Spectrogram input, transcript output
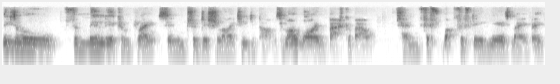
These are all familiar complaints in traditional IT departments. If I wind back about 10, 15, well, 15 years maybe,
